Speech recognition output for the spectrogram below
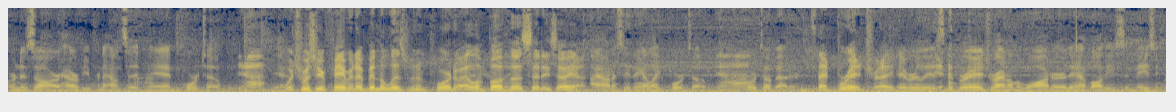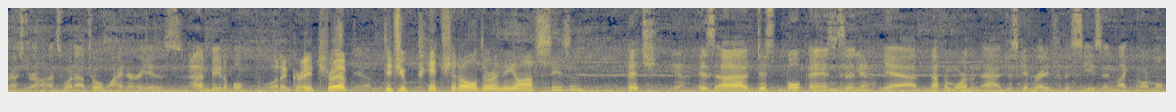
or Nazar, however you pronounce it, and Porto. Yeah. yeah. Which was your favorite? I've been to Lisbon and Porto. I love both those cities. Oh yeah. I honestly think I like Porto. Yeah. Porto better. It's that bridge, right? It really is. Yeah. The bridge right on the water. They have all these amazing restaurants. Went out to a winery. It was unbeatable. What a great trip. Yeah. Did you pitch at all during the off season? Pitch yeah. is uh, just bullpens and yeah. yeah. nothing more than that. Just getting ready for the season like normal.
